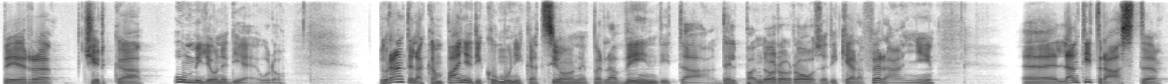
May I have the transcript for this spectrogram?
per circa un milione di euro. Durante la campagna di comunicazione per la vendita del Pandoro Rosa di Chiara Ferragni, eh, l'antitrust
